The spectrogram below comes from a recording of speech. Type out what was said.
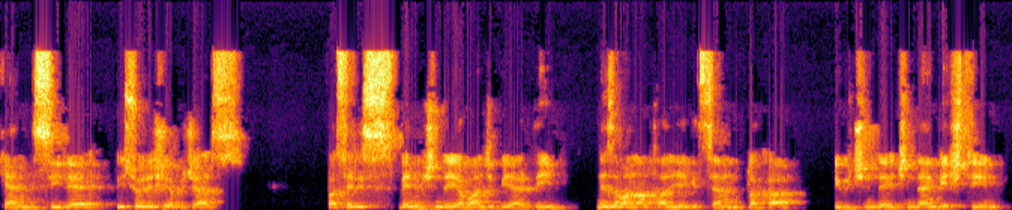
Kendisiyle bir söyleşi yapacağız. Faselis benim için de yabancı bir yer değil. Ne zaman Antalya'ya gitsem mutlaka bir biçimde içinden geçtiğim,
